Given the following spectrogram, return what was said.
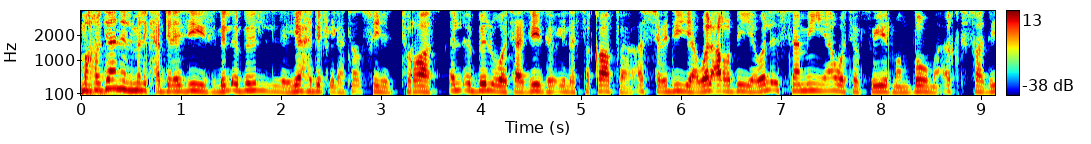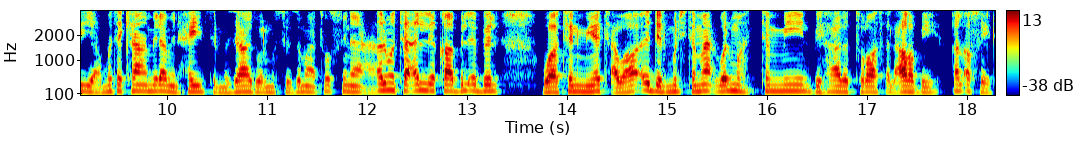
مهرجان الملك عبد العزيز للإبل يهدف إلى تأصيل تراث الإبل وتعزيزه إلى الثقافة السعودية والعربية والإسلامية وتوفير منظومة اقتصادية متكاملة من حيث المزاد والمستلزمات والصناعة المتعلقة بالإبل وتنمية عوائد المجتمع والمهتمين بهذا التراث العربي الأصيل.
